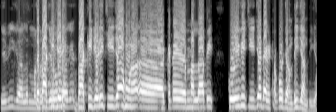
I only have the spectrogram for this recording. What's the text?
ਇਹ ਵੀ ਗੱਲ ਤੇ ਮੰਨ ਬਾਕੀ ਜਿਹੜੀ ਬਾਕੀ ਜਿਹੜੀ ਚੀਜ਼ ਆ ਹੁਣ ਅਹ, ਕਿਤੇ ਮੰਨ ਲਾ ਵੀ ਕੋਈ ਵੀ ਚੀਜ਼ ਆ ਡਾਕਟਰ ਕੋਲ ਜਾਂਦੀ ਜਾਂਦੀ ਆ।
